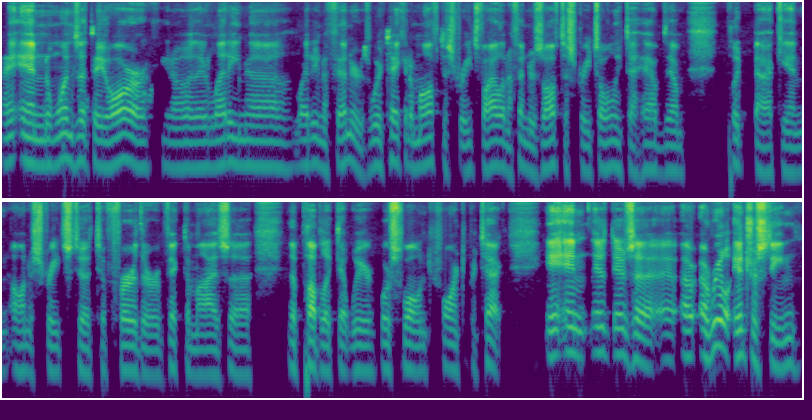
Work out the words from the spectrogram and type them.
and the ones that they are, you know, they're letting uh, letting offenders. We're taking them off the streets, violent offenders off the streets, only to have them put back in on the streets to to further victimize uh, the public that we're we're sworn, sworn to protect. And, and there's a, a, a real interesting,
